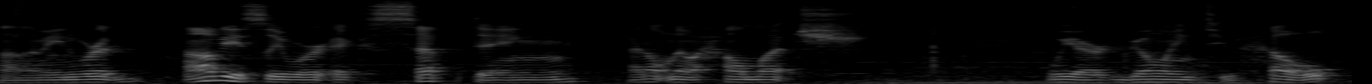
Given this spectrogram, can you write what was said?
Uh, I mean, we're obviously we're accepting. I don't know how much we are going to help.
